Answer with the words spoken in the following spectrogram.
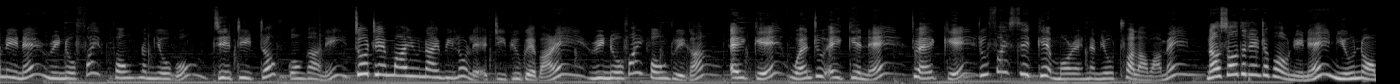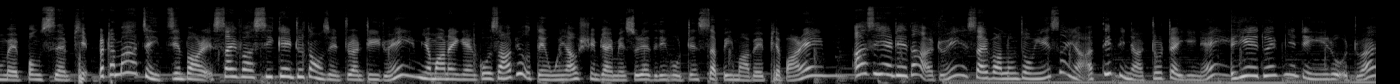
အနေနဲ့ Reno 5ဖုန်းနှမျိုးကို JD.com ကနေကြိုတင်မှာယူနိုင်ပြီလို့လည်းအတည်ပြုခဲ့ပါတယ်။ Reno 5ဖုန်းတွေက 8K 128GB နဲ့ 12K 256GB model နှစ်မျိုးထွက်လာပါမယ်။နောက်ဆုံးသတင်းတစ်ပုဒ်အနေနဲ့ New Normal ပုံစံဖြင့်ပထမအကြိမ်ကျင်းပတဲ့ Cyber CK 2020တွင်မြန်မာနိုင်ငံကိုစားပြုအသင်းဝင်ရောက်ရှင်ပြိုင်မယ်ဆိုတဲ့သတင်းကိုတင်ဆက်ပေးမှာပဲဖြစ်ပါတယ်။အာဆီယံဒေသအတွင်း Cyber လုံခြုံရေးဆိုင်ရာအသိပညာတိုးတက်ရေးနဲ့အရေးအသွေးမြင့်တင်ရေးတို့အတွက်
